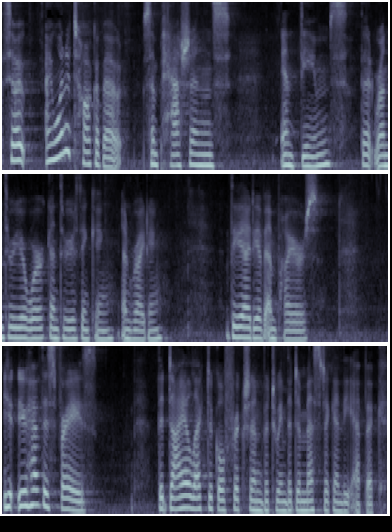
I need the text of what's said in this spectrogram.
so I, want to talk about some passions and themes that run through your work and through your thinking and writing. The idea of empires. You, you have this phrase the dialectical friction between the domestic and the epic.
